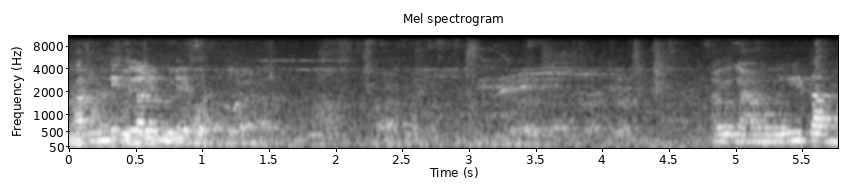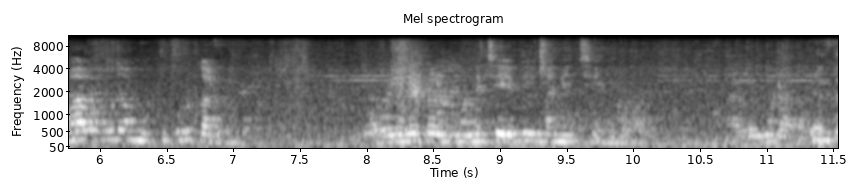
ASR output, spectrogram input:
ఆ ఉండేది అవి ఈ డబ్బాలు కూడా ముక్కు కూడా కలిగి వేరే వాళ్ళు మొన్న చేతిమని ఇచ్చింది అవి కూడా ఎంత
